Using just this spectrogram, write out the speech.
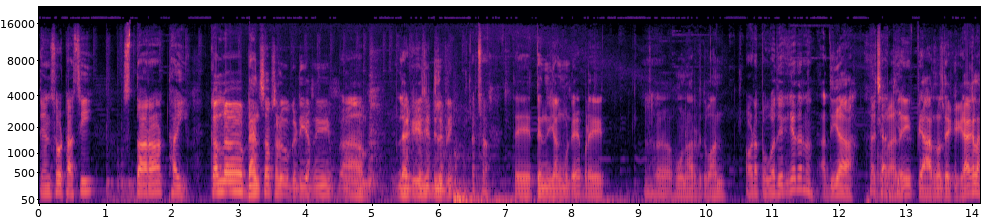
388 1728 ਕੱਲ ਬੈਂਸ ਸਾਹਿਬ ਸਾਡੇ ਕੋਲ ਗੱਡੀ ਆਪਣੀ ਲੈ ਕੇ ਗਏ ਸੀ ਡਿਲੀਵਰੀ। ਅੱਛਾ। ਤੇ ਤਿੰਨ ਯੰਗ ਮੁੰਡੇ ਬੜੇ ਹੋਣਹਾਰ ਵਿਦਵਾਨ। ਔੜਾ ਪਊਆ ਦੇ ਕੇ ਗਿਆ ਤੈਨੂੰ? ਅਧਿਆ ਅੱਛਾ। ਨਹੀਂ ਪਿਆਰ ਨਾਲ ਦੇ ਕੇ ਗਿਆ ਅਗਲਾ।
